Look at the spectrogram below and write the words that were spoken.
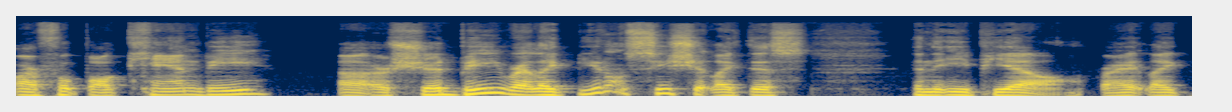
our football can be uh, or should be, right? Like you don't see shit like this in the EPL, right? Like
